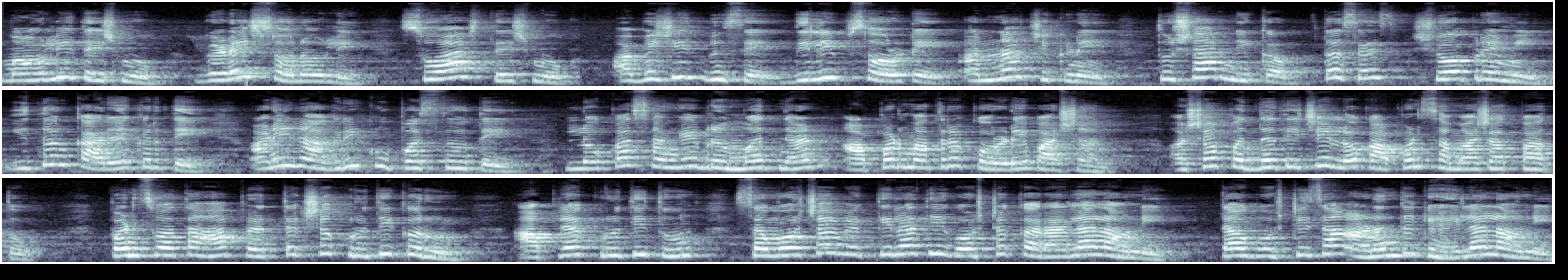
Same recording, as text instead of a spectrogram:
माऊली देशमुख गणेश सोनवले सुहास देशमुख अभिजित भिसे दिलीप सोरटे अण्णा चिकणे तुषार निकम तसेच शिवप्रेमी इतर कार्यकर्ते आणि नागरिक उपस्थित होते. लोकांसांगे ब्रह्मज्ञान आपण मात्र कोरडे पाषाण. अशा पद्धतीचे लोक आपण समाजात पाहतो. पण स्वतः प्रत्यक्ष कृती करून आपल्या कृतीतून समोरच्या व्यक्तीला ती गोष्ट करायला लावणे त्या गोष्टीचा आनंद घ्यायला लावणे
